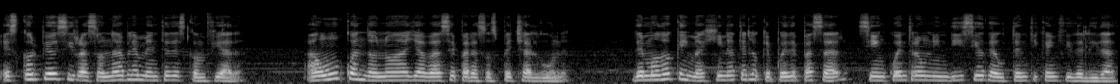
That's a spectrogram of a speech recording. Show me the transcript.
Escorpio es irrazonablemente desconfiada, aun cuando no haya base para sospecha alguna. De modo que imagínate lo que puede pasar si encuentra un indicio de auténtica infidelidad.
